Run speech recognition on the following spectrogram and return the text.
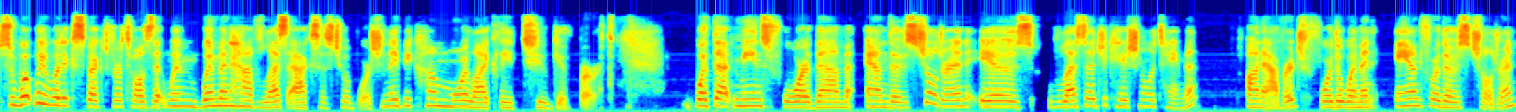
So, what we would expect, first of all, is that when women have less access to abortion, they become more likely to give birth. What that means for them and those children is less educational attainment on average for the women and for those children,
